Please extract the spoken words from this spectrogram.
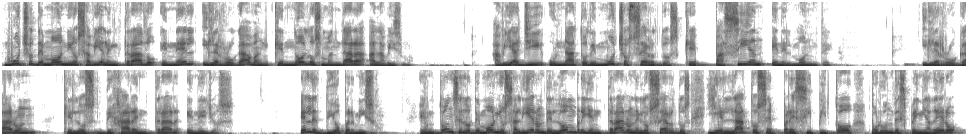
Muchos demonios habían entrado en él y le rogaban que no los mandara al abismo. Había allí un hato de muchos cerdos que pasían en el monte y le rogaron que los dejara entrar en ellos. Él les dio permiso. Entonces los demonios salieron del hombre y entraron en los cerdos, y el hato se precipitó por un despeñadero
